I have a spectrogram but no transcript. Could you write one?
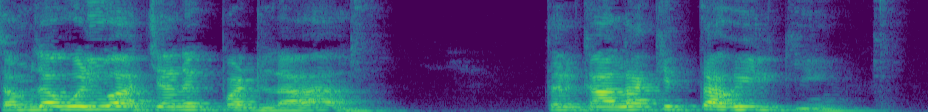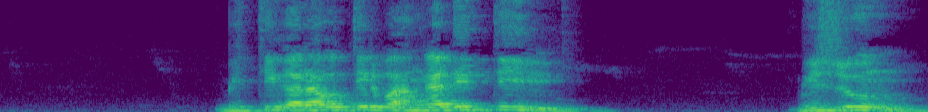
समजा वळीव अचानक पडला तर काला कित्ता होईल की? भीती घरावतील भांगा देतील. भिजून.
